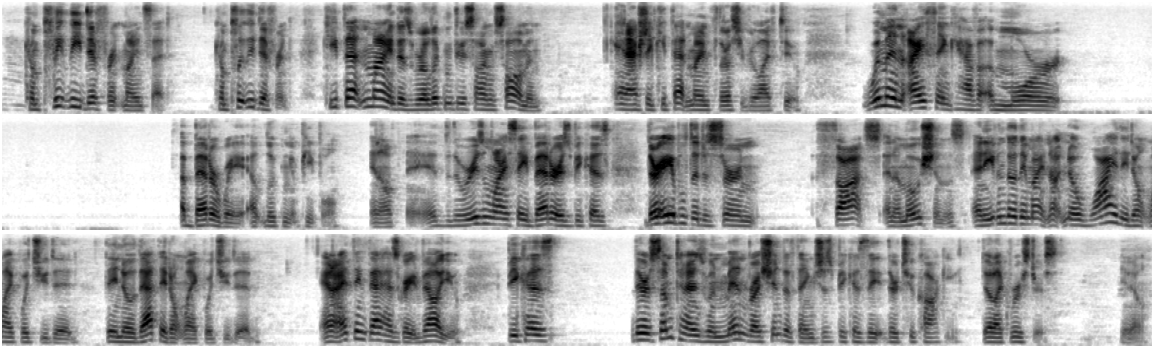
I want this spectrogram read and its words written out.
Mm. Completely different mindset. Completely different. Keep that in mind as we're looking through Song of Solomon. And actually keep that in mind for the rest of your life too. Women, I think, have a more a better way at looking at people. And I'll, eh, the reason why I say better is because they're able to discern thoughts and emotions, and even though they might not know why they don't like what you did, they know that they don't like what you did. And I think that has great value because there are sometimes when men rush into things just because they, they're too cocky. They're like roosters, you know.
